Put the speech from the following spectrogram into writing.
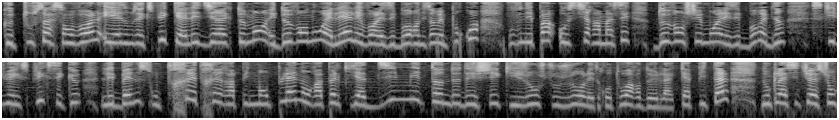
que tout ça s'envole. Et elle nous explique qu'elle est directement et devant nous, elle est allée voir les éboueurs en disant mais pourquoi vous venez pas aussi ramasser devant chez moi les éboueurs Eh bien, ce qui lui explique, c'est que les bennes sont très très rapidement pleines. On rappelle qu'il y a 10 000 tonnes de déchets qui jonchent toujours les trottoirs de la capitale. Donc la situation,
